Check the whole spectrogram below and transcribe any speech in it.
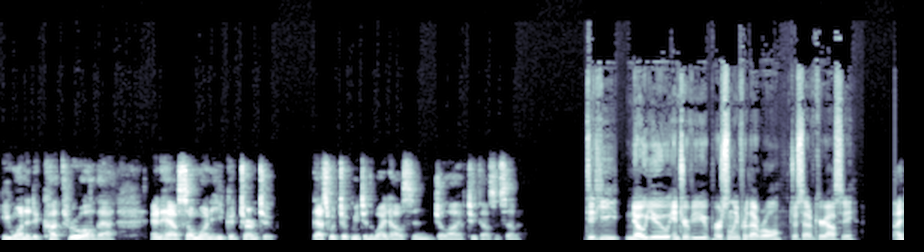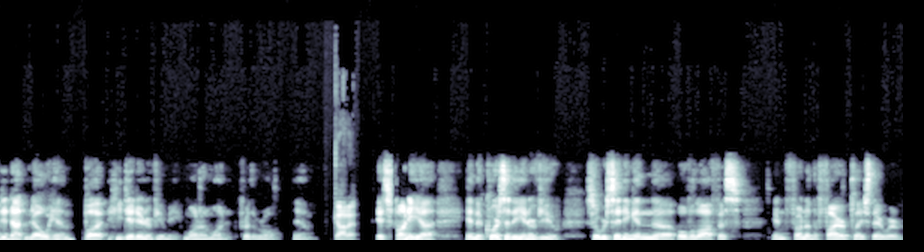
He wanted to cut through all that and have someone he could turn to. That's what took me to the White House in July of 2007. Did he know you, interview you personally for that role, just out of curiosity? I did not know him, but he did interview me one on one for the role. Yeah. Got it. It's funny. Uh, in the course of the interview, so we're sitting in the Oval Office in front of the fireplace there, where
